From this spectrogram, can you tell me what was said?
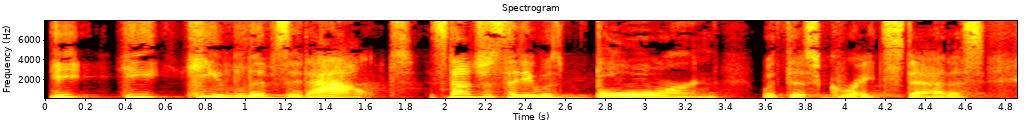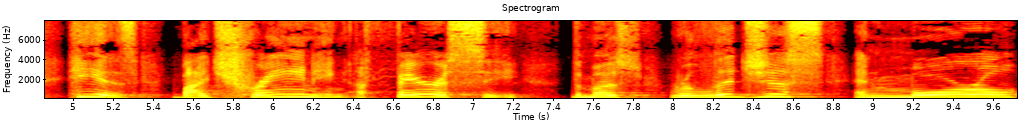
He, he, he lives it out. It's not just that he was born with this great status. He is, by training, a Pharisee, the most religious and moral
